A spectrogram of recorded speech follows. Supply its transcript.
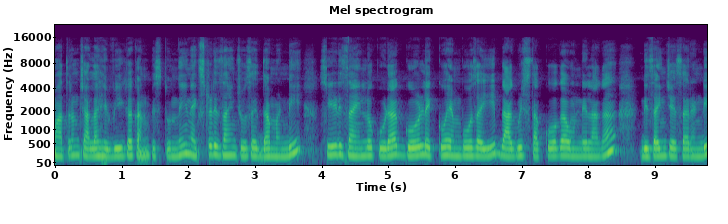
మాత్రం చాలా హెవీగా కనిపిస్తుంది. నెక్స్ట్ డిజైన్ చూసేద్దామండి. ఈ డిజైన్లో కూడా గోల్డ్ ఎక్కువ ఎంబోజ్ అయ్యి బ్లాక్ బీడ్స్ తక్కువగా ఉండేలాగా డిజైన్ చేశారండి.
